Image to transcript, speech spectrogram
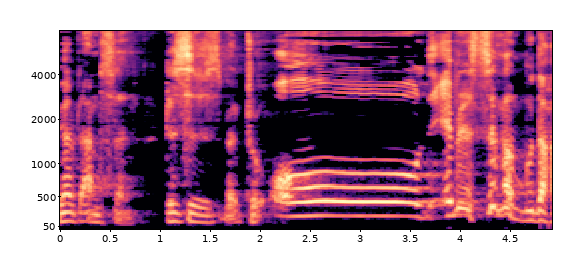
You have to understand disrespect to all, all, every single Buddha,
